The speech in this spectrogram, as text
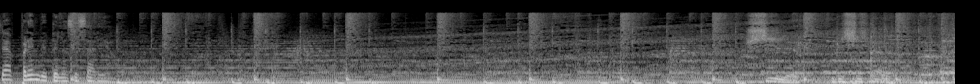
Ya apréndetelo, Cesario. Chile Digital.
